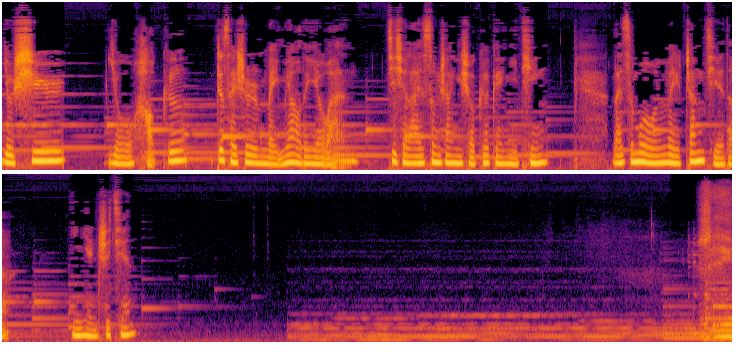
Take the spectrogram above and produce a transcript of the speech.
有诗，有好歌，这才是美妙的夜晚。继续来送上一首歌给你听，来自莫文蔚、张杰的《一念之间》。谁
